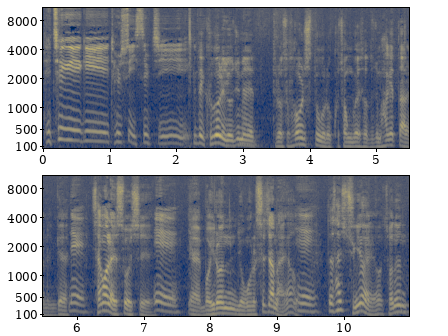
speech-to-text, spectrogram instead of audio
대책이 될 수 있을지. 근데 그걸 요즘에 들어서 서울시도 그렇고 정부에서도 좀 하겠다는 게 네. 생활 SOC, 예. 예, 뭐 이런 용어를 쓰잖아요. 예. 근데 사실 중요해요. 저는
